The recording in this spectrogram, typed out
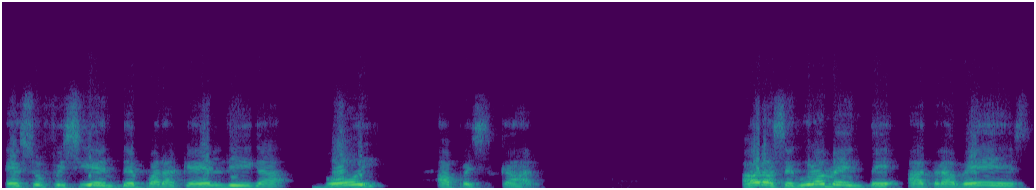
es suficiente para que él diga, voy a pescar. Ahora, seguramente a través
